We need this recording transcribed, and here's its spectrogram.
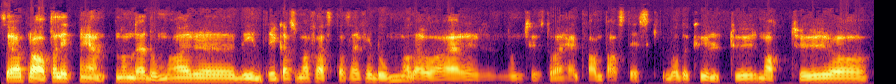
Så jeg har prata litt med jentene om det de har, de inntrykkene som har festa seg for dem. Og det var, de syntes det var helt fantastisk. Både kultur, natur og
